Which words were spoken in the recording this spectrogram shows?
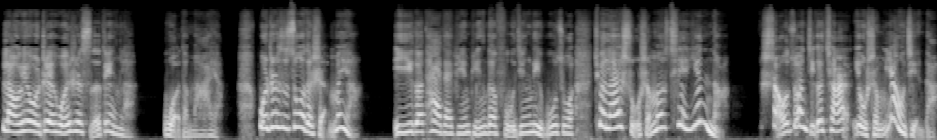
老爷，我这回是死定了！我的妈呀，我这是做的什么呀？一个太太平平的府经历不做，却来数什么县印呢？少赚几个钱有什么要紧的？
